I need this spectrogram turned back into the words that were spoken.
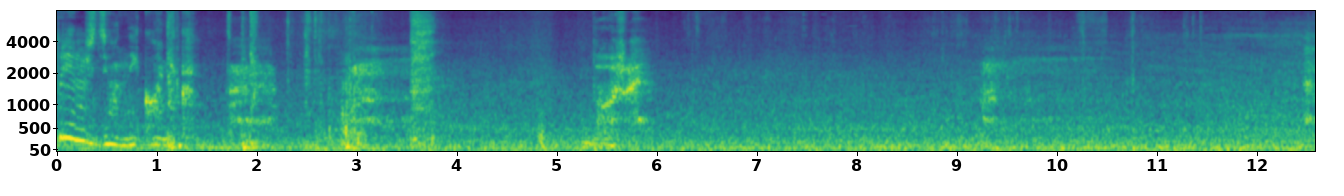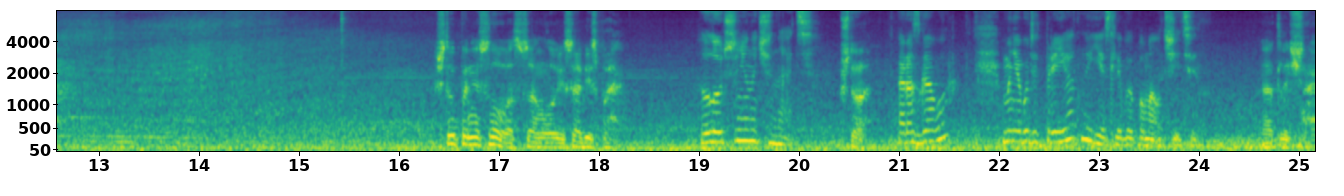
Прирожденный комик. Что понесло вас в Сан-Луис-Обиспо? Лучше не начинать. Что? Разговор? Мне будет приятно, если вы помолчите. Отлично.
